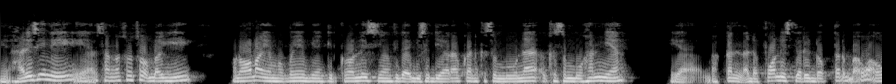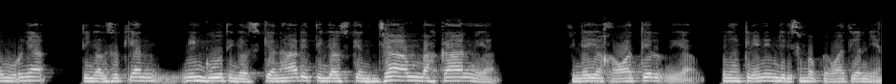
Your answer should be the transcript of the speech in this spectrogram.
ya hadis ini ya sangat cocok bagi orang-orang yang mempunyai penyakit kronis yang tidak bisa diharapkan kesembuhan kesembuhannya ya bahkan ada vonis dari dokter bahwa umurnya tinggal sekian minggu, tinggal sekian hari, tinggal sekian jam bahkan ya. Sehingga ia khawatir ya penyakit ini menjadi sebab kekhawatirannya.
